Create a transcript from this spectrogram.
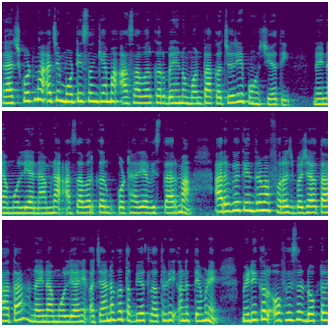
રાજકોટમાં આજે મોટી સંખ્યામાં આશા વર્કર બહેનો મનપા કચેરીએ પહોંચી હતી. નૈના મોલિયા નામના આશાવર્કર કોઠારિયા વિસ્તારમાં આરોગ્ય કેન્દ્રમાં ફરજ બજાવતા હતા. નયના મોલિયાની અચાનક તબિયત લથડી અને તેમણે મેડિકલ ઓફિસર ડોક્ટર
